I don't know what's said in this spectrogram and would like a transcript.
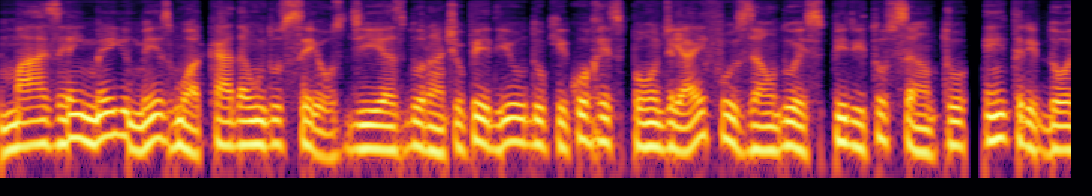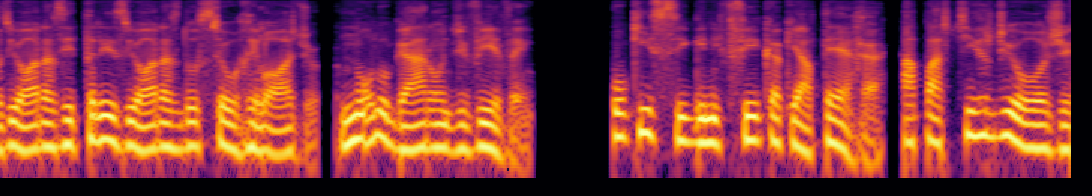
mas em meio mesmo a cada um dos seus dias durante o período que corresponde à efusão do Espírito Santo, entre 12 horas e 13 horas do seu relógio, no lugar onde vivem. O que significa que a Terra, a partir de hoje,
